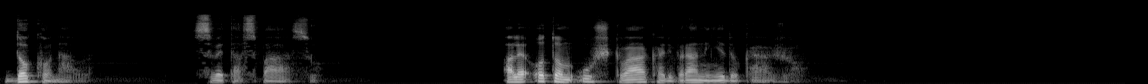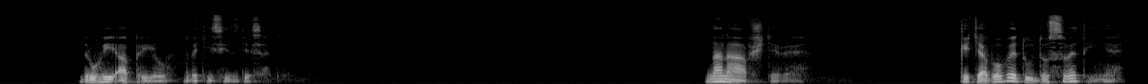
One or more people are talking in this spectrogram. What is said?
dokonal sveta spásu. Ale o tom už kvákať vrany nedokážu. 2. apríl 2010 Na návšteve Keď ťa vovedú do svetine,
